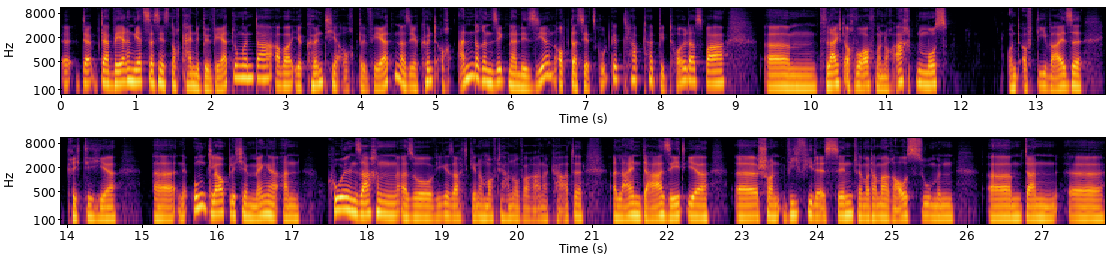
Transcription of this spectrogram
da, da wären jetzt, das sind jetzt noch keine Bewertungen da, aber ihr könnt hier auch bewerten. Also ihr könnt auch anderen signalisieren, ob das jetzt gut geklappt hat, wie toll das war, ähm, vielleicht auch worauf man noch achten muss. Und auf die Weise kriegt ihr hier äh, eine unglaubliche Menge an coolen Sachen. Also wie gesagt, ich gehe nochmal auf die Hannoveraner Karte. Allein da seht ihr äh, schon, wie viele es sind. Wenn wir da mal rauszoomen, ähm, dann äh,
